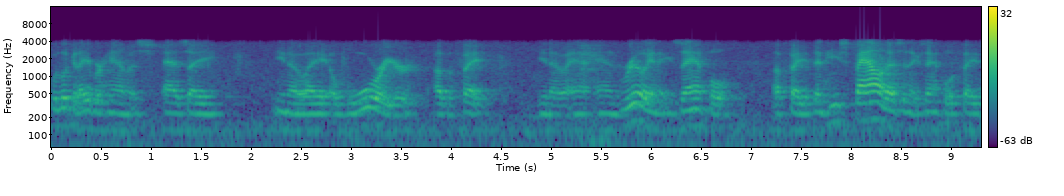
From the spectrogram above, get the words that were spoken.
would look at Abraham as as a, you know, a, a warrior of the faith, you know, and, and really an example of faith. And he's found as an example of faith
